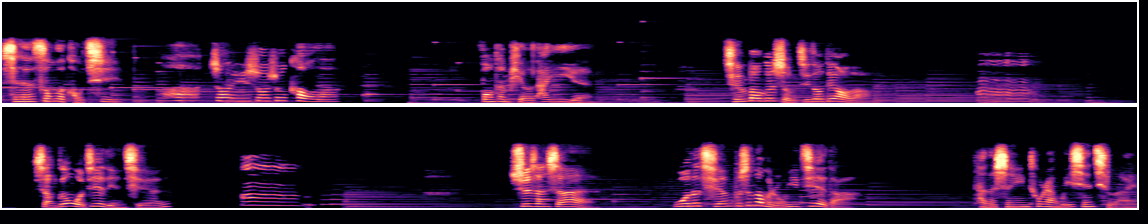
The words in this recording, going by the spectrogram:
珊珊松了口气，啊，终于说出口了。风腾瞥了他一眼，钱包跟手机都掉了。嗯。想跟我借点钱？嗯。薛珊珊，我的钱不是那么容易借的。他的声音突然危险起来。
